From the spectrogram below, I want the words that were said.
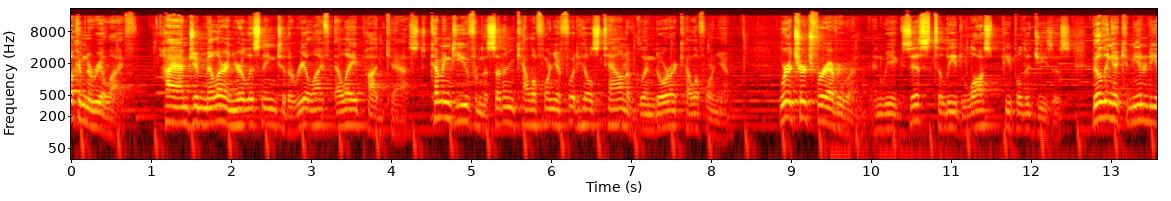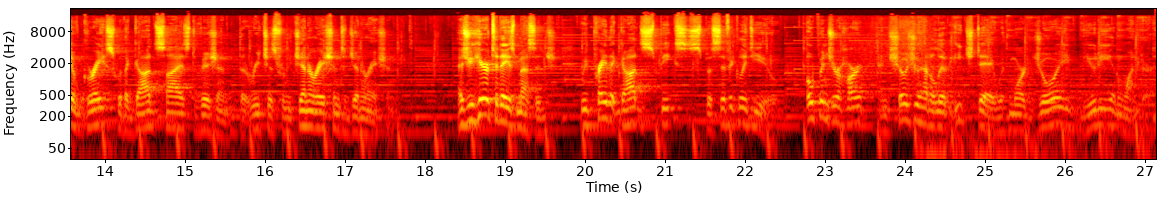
Welcome to Real Life. Hi, I'm Jim Miller, and you're listening to the Real Life LA podcast, coming to you from the Southern California foothills town of Glendora, California. We're a church for everyone, and we exist to lead lost people to Jesus, building a community of grace with a God sized vision that reaches from generation to generation. As you hear today's message, we pray that God speaks specifically to you, opens your heart, and shows you how to live each day with more joy, beauty, and wonder.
